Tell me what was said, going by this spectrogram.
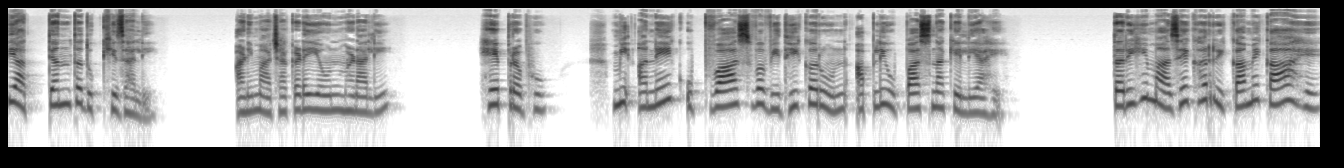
ती अत्यंत दुःखी झाली आणि माझ्याकडे येऊन म्हणाली हे प्रभू मी अनेक उपवास व विधी करून आपली उपासना केली आहे. तरीही माझे घर रिकामे का आहे?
